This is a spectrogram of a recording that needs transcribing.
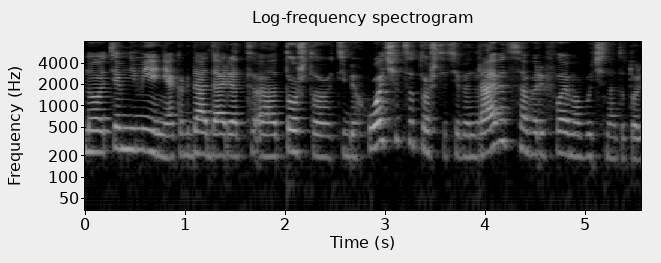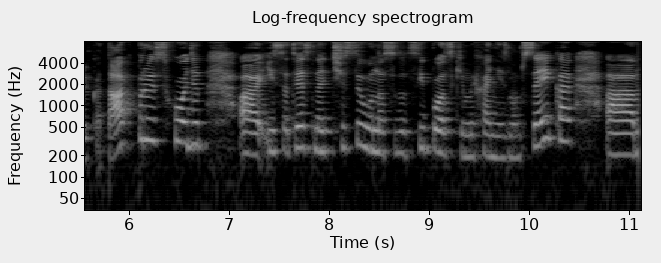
но, тем не менее, когда дарят э, то, что тебе хочется, то, что тебе нравится, в Oriflame обычно это только так происходит, а, и, соответственно, часы у нас идут с японским механизмом Seiko, а,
